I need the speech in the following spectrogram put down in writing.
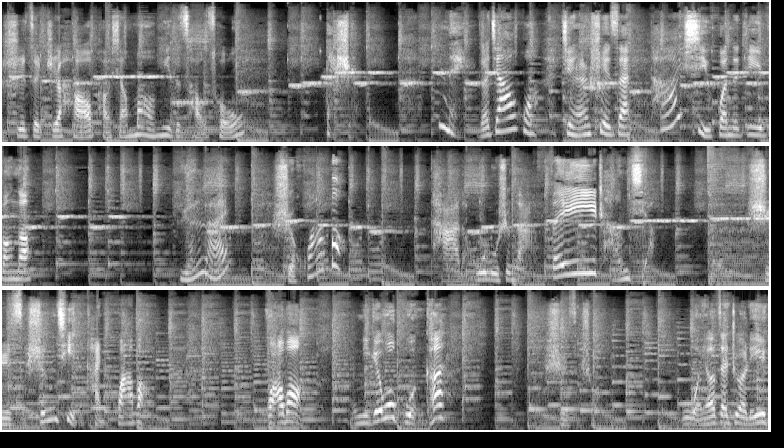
狮子只好跑向茂密的草丛。但是，哪个家伙竟然睡在他喜欢的地方呢？原来是花豹，它的呼噜声啊非常响。狮子生气地看着花豹：“花豹，你给我滚开！”：“我要在这里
